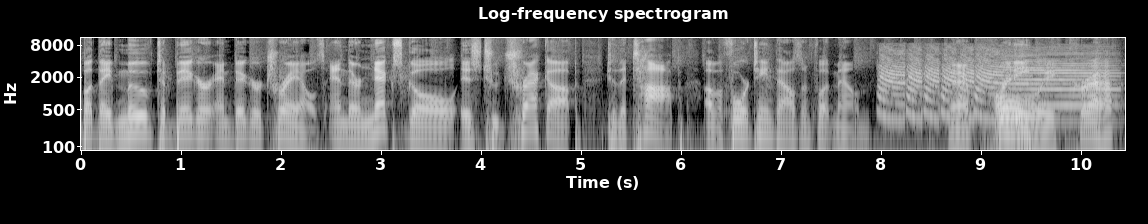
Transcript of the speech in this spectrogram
but they've moved to bigger and bigger trails, and their next goal is to trek up to the top of a 14,000 foot mountain. They're pretty Holy crap!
